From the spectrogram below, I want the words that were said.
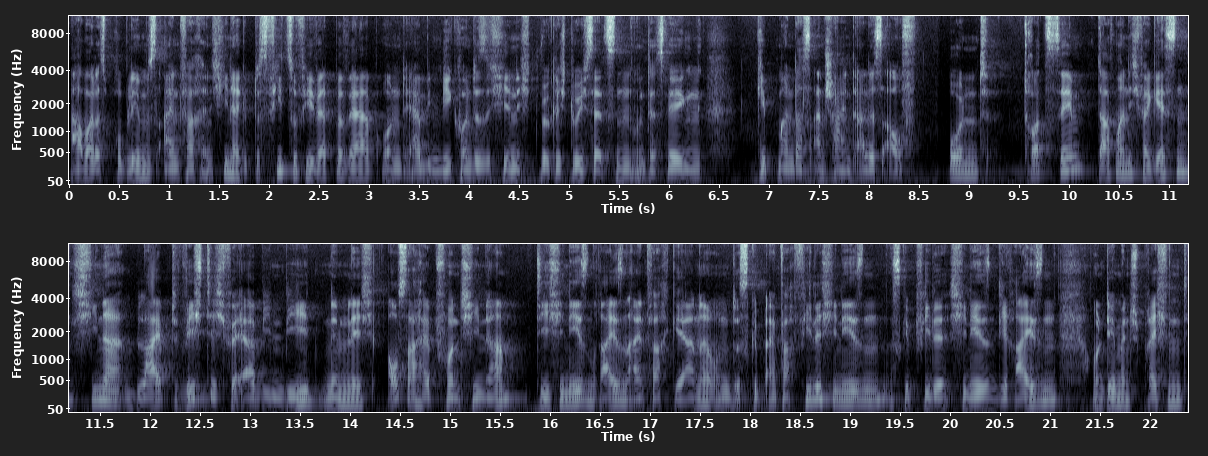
Aber das Problem ist einfach, in China gibt es viel zu viel Wettbewerb und Airbnb konnte sich hier nicht wirklich durchsetzen und deswegen gibt man das anscheinend alles auf. Und Trotzdem darf man nicht vergessen, China bleibt wichtig für Airbnb, nämlich außerhalb von China. Die Chinesen reisen einfach gerne und es gibt einfach viele Chinesen, es gibt viele Chinesen, die reisen und dementsprechend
